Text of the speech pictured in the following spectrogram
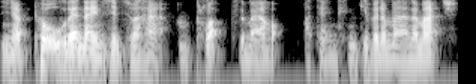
you know put all their names into a hat and plucked them out. I think and given a man a match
